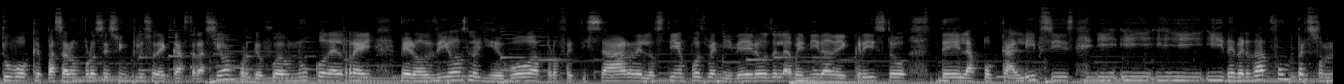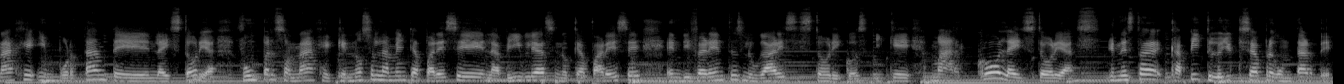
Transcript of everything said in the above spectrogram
tuvo que pasar un proceso incluso de castración porque fue eunuco del rey, pero Dios lo llevó a profetizar de los tiempos venideros, de la venida de Cristo, del apocalipsis y, de verdad fue un personaje importante en la historia. Fue un personaje que no solamente aparece en la Biblia, sino que aparece en diferentes lugares históricos y que marcó la historia. En este capítulo yo quisiera preguntarte,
